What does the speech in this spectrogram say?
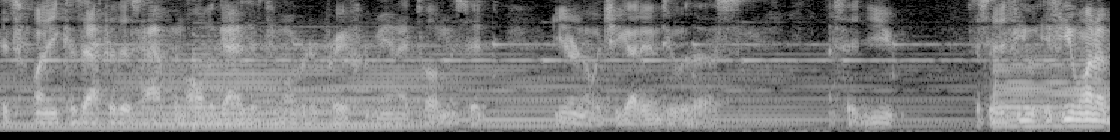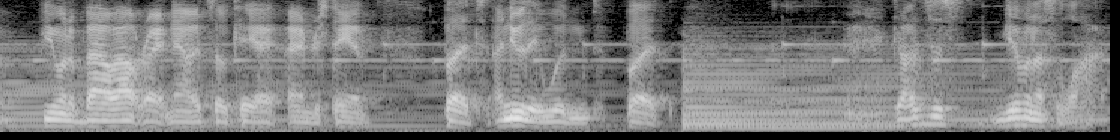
it's funny because after this happened, all the guys had come over to pray for me, and I told them, I said, "You don't know what you got into with us." I said, "You," I said, "If you if you want to you want to bow out right now, it's okay. I, I understand." But I knew they wouldn't. But God's just given us a lot.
